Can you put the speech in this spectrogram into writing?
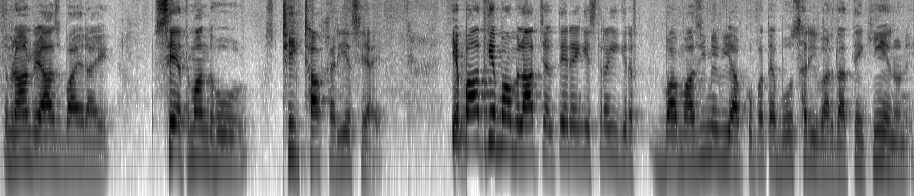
इमरान रियाज बाहर आए, सेहतमंद हो ठीक ठाक खरीत से आए। ये बात के मामला चलते रहेंगे। इस तरह की गिरफ्त माजी में भी आपको पता है बहुत सारी वारदातें की हैं इन्होंने।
